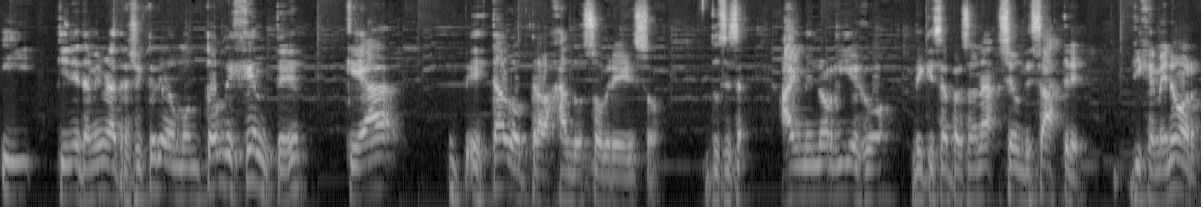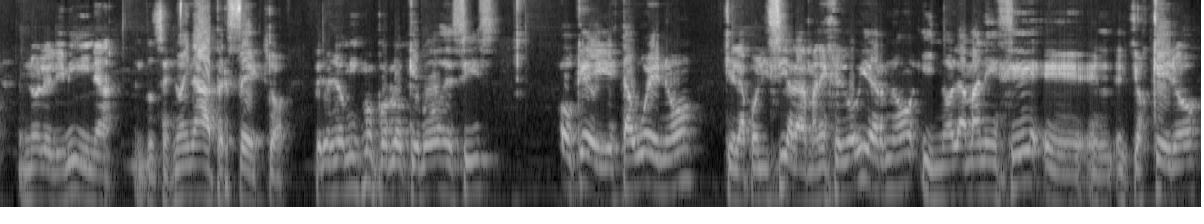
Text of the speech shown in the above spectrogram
y tiene también una trayectoria de un montón de gente que ha estado trabajando sobre eso. Entonces hay menor riesgo de que esa persona sea un desastre. Dije menor, no lo elimina, entonces no hay nada perfecto. Pero es lo mismo por lo que vos decís, ok, está bueno, que la policía la maneje el gobierno y no la maneje eh, el, kiosquero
